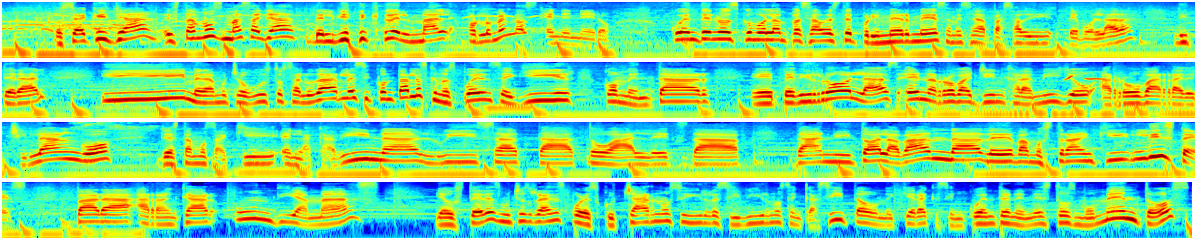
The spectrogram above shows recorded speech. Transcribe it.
O sea que ya estamos más allá del bien que del mal, por lo menos en enero. Cuéntenos cómo lo han pasado este primer mes. A mí se me ha pasado de volada, literal. Y me da mucho gusto saludarles y contarles que nos pueden seguir, comentar, eh, pedir rolas en arroba Jean arroba Radio. Ya estamos aquí en la cabina. Luisa, Tato, Alex, Daf, Dani, toda la banda de Vamos Tranqui, listes para arrancar un día más. Y a ustedes, muchas gracias por escucharnos y recibirnos en casita, donde quiera que se encuentren en estos momentos,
